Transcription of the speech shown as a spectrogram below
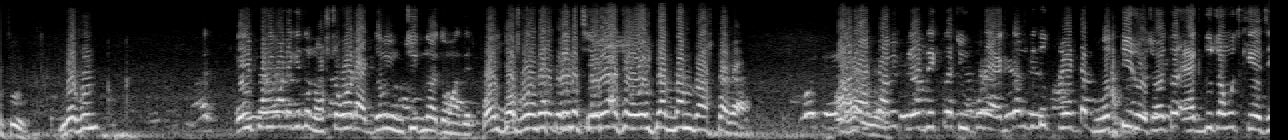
উচিত। দেখুন। এই পরিমাণে কিন্তু নষ্ট করাটা একদমই উচিত নয় তোমাদের। ওই যে প্লেটে আছে ওইটার দাম দশ টাকা। এখানে একটা আমি প্লেট দেখতে পাচ্ছি উপরে একদম কিন্তু প্লেটটা ভর্তি রয়েছে হয়তো এক দু চামচ খেয়েছে।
